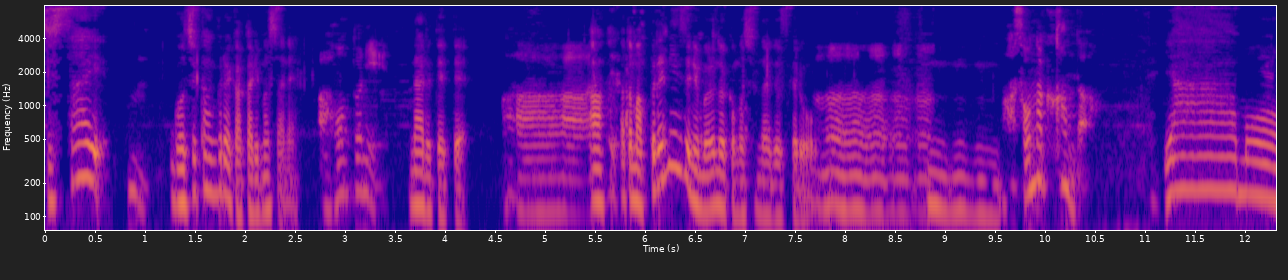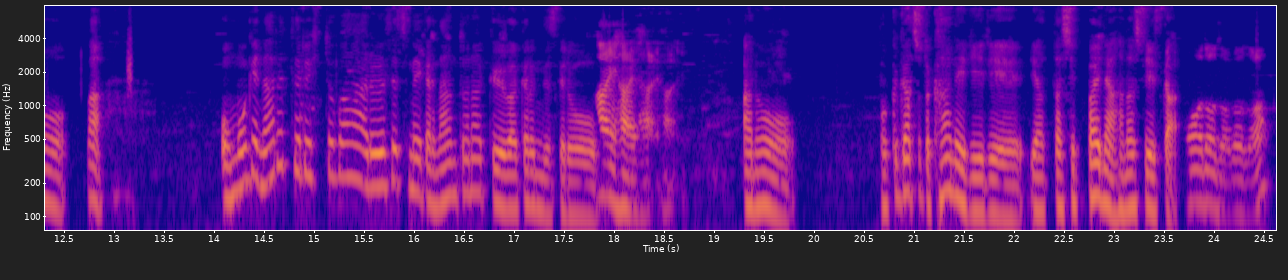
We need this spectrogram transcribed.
実際うん、5時間ぐらいかかりましたね。あ、本当に？慣れてて。ああ。あ、あとまあ、プレニーズにもよるのかもしれないですけど。うんうんうんうんうん。うん。あ、そんなかかんだ。いやー、もう、まあ、重げ慣れてる人は、ルール説明からなんとなくわかるんですけど、はいはいはいはい。あの、僕がちょっとカーネギーでやった失敗な話でいいですか？おどうぞどうぞ。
